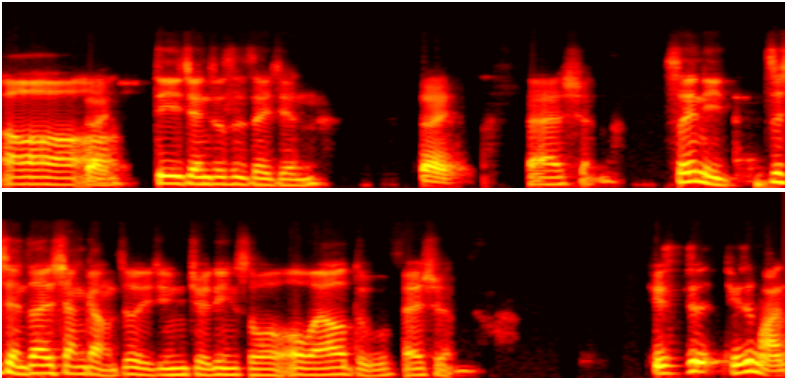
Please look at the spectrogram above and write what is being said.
哦，对，第一间就是这间。对，fashion。所以你之前在香港就已经决定说哦，我要读 fashion。其实其实蛮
